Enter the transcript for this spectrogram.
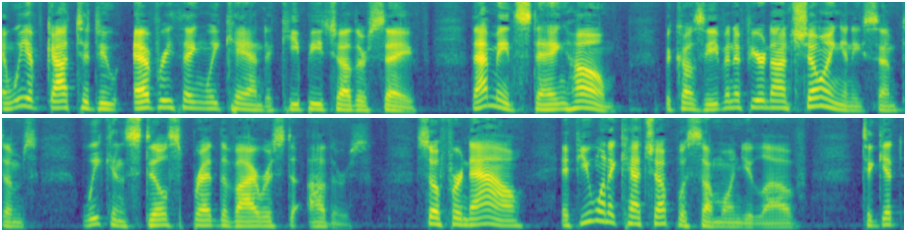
and we have got to do everything we can to keep each other safe. That means staying home, because even if you're not showing any symptoms, we can still spread the virus to others. So for now, if you want to catch up with someone you love to get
